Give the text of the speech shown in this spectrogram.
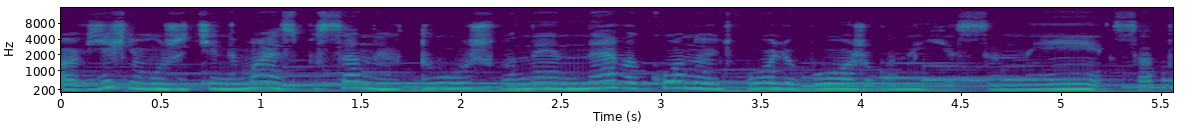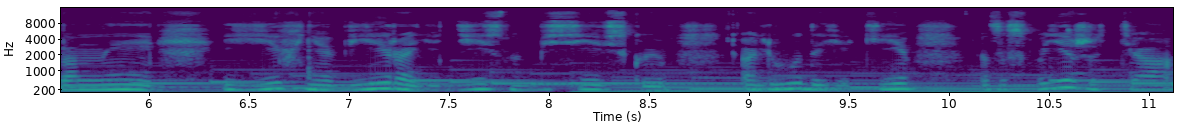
в їхньому житті немає спасених душ, вони не виконують волю Божу, вони є сини сатани, і їхня віра є дійсно бісівською. А люди, які за своє життя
